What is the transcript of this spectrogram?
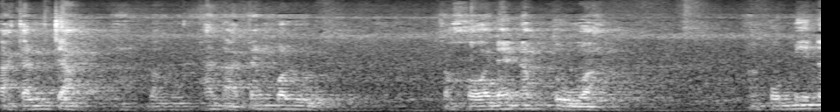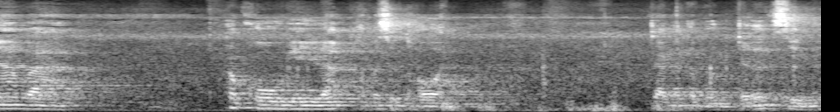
อาจจะรู้จัก บางท่านอาจจะไม่รู้ก็ขอแนะนำตัว ผมมีนามว่าพระครูวีระธรรมสุนทร จากนัตำบลเจริญศิลป์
